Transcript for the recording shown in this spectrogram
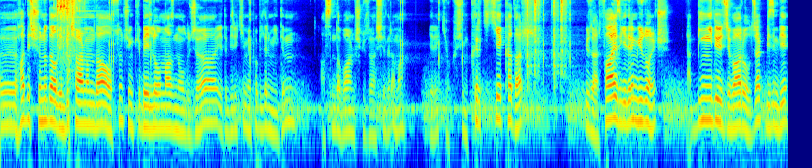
Ee, hadi şunu da alayım. Bir charm'ım daha olsun. Çünkü belli olmaz ne olacağı. Ya da birikim yapabilir miydim? Aslında varmış güzel şeyler ama gerek yok. Şimdi 42'ye kadar güzel. Faiz gelirim 113. Yani 1700 civarı olacak. Bizim bir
